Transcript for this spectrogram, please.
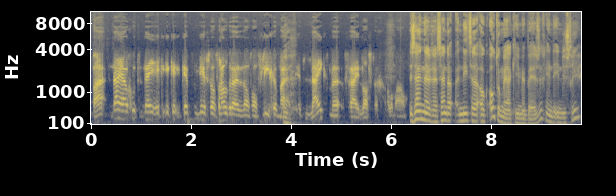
Maar nou ja, goed, nee, ik, ik, ik heb meer verstand van autorijden dan van vliegen. Maar ja. het lijkt me vrij lastig allemaal. Zijn er, zijn er niet uh, ook automerken hiermee bezig in de industrie?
